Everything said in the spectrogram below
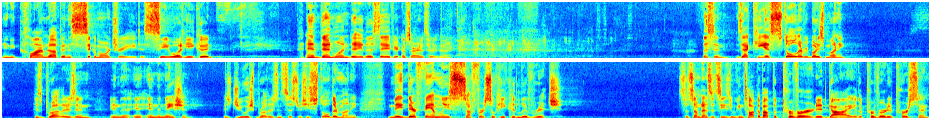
And he climbed up in a sycamore tree to see what he could. And then one day the Savior, I'm sorry, sorry, sorry. Listen, Zacchaeus stole everybody's money his brothers in, in, the, in, in the nation, his Jewish brothers and sisters. He stole their money, made their families suffer so he could live rich. So sometimes it's easy, we can talk about the perverted guy or the perverted person,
